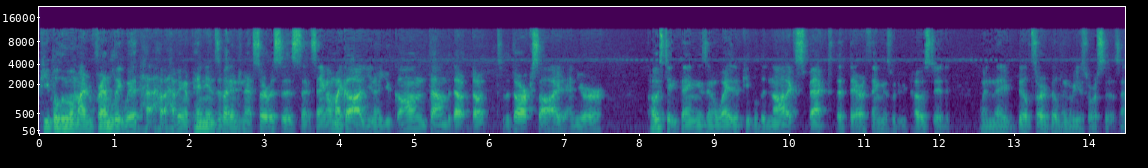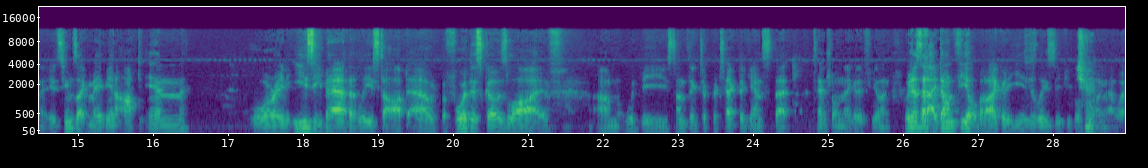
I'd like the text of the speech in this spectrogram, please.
people whom I'm friendly with ha having opinions about internet services, saying, "Oh my God, you know, you've gone down the to the dark side, and you're posting things in a way that people did not expect that their things would be posted when they built started building resources." And it seems like maybe an opt-in or an easy path, at least, to opt out before this goes live um, would be something to protect against that potential negative feeling. Which I said I don't feel, but I could easily see people Sure. feeling that way.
